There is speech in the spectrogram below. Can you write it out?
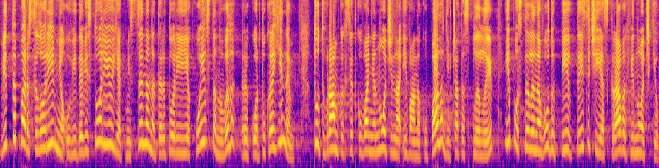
Відтепер село Рівня увійде в історію як місцина, на території якої встановили рекорд України. Тут в рамках святкування ночі на Івана Купала дівчата сплели і пустили на воду пів тисячі яскравих віночків.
